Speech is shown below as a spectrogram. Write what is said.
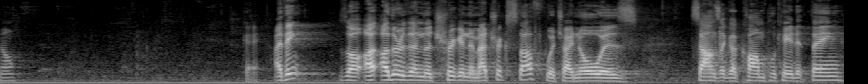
No? Okay, I think, so other than the trigonometric stuff, which I know is, sounds like a complicated thing,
